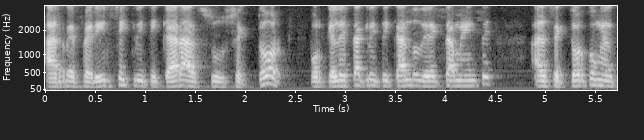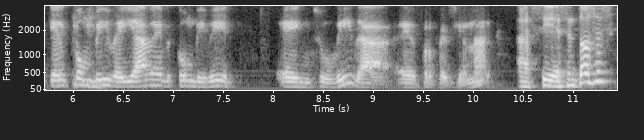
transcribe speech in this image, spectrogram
al referirse y criticar a su sector, porque él está criticando directamente al sector con el que él convive y ha de convivir en su vida eh, profesional. Así es. Entonces,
